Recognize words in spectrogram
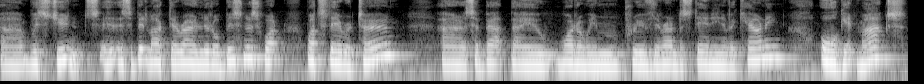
uh, with students. It's a bit like their own little business. What what's their return? Uh, it's about they want to improve their understanding of accounting or get marks.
